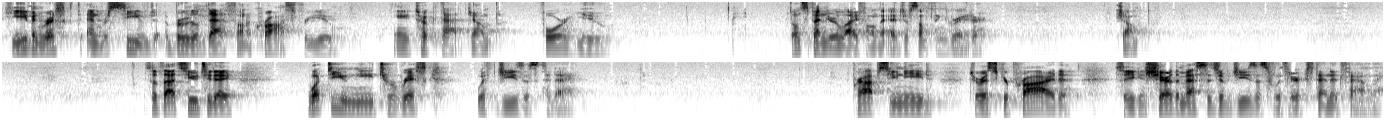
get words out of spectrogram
he even risked and received a brutal death on a cross for you. And he took that jump for you. Don't spend your life on the edge of something greater. Jump. So if that's you today, what do you need to risk with Jesus today? Perhaps you need to risk your pride so you can share the message of Jesus with your extended family.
